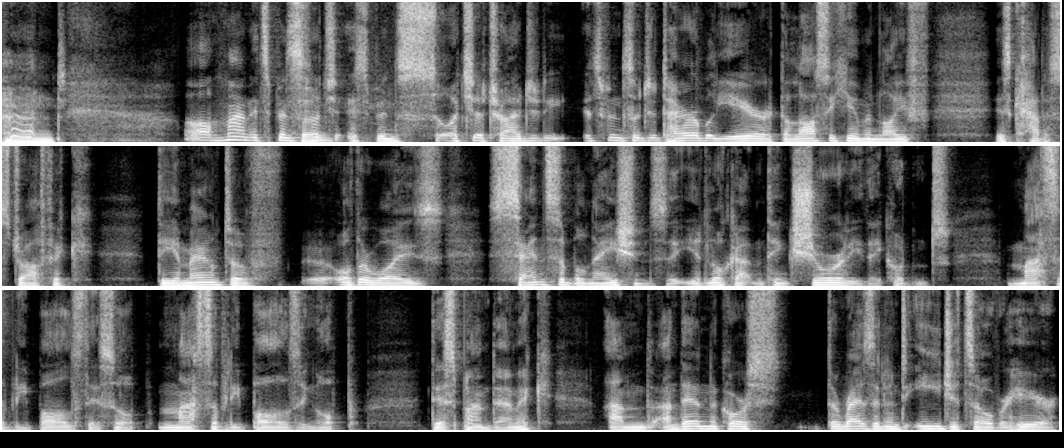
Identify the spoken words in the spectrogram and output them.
And Oh man, it's been So- such it's been such a tragedy. It's been such a terrible year. The loss of human life is catastrophic. The amount of uh, otherwise sensible nations that you'd look at and think surely they couldn't massively balls this up, massively ballsing up this pandemic. And and then of course the resident Egypts over here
